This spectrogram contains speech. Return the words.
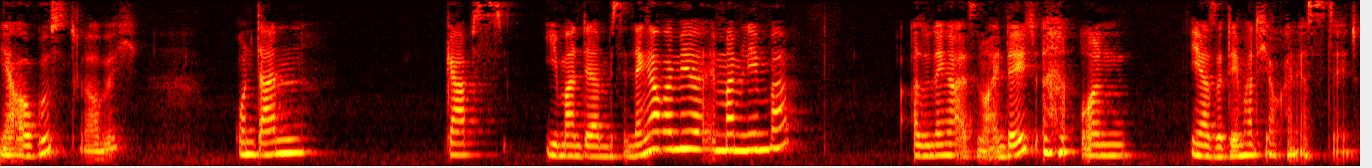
ja, August, glaube ich. Und dann gab es jemanden, der ein bisschen länger bei mir in meinem Leben war. Also länger als nur ein Date. Und ja, seitdem hatte ich auch kein erstes Date.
